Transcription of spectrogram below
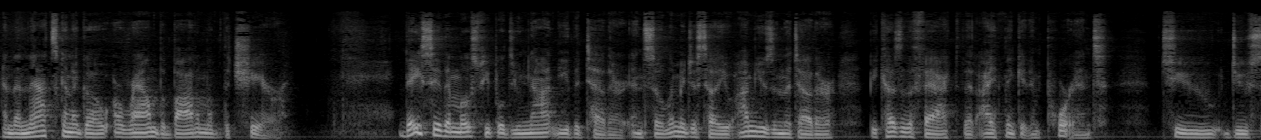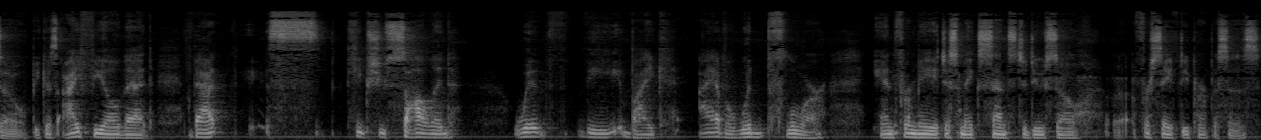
and then that's going to go around the bottom of the chair. They say that most people do not need the tether, and so let me just tell you, I'm using the tether because of the fact that I think it important to do so because I feel that that keeps you solid with the bike. I have a wood floor, and for me, it just makes sense to do so uh, for safety purposes.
